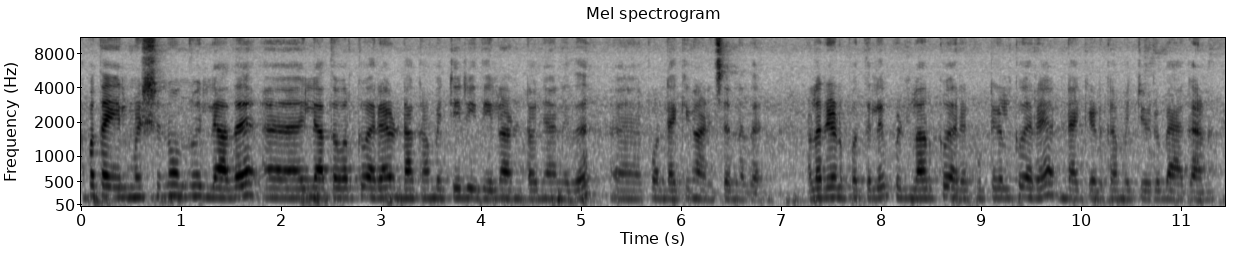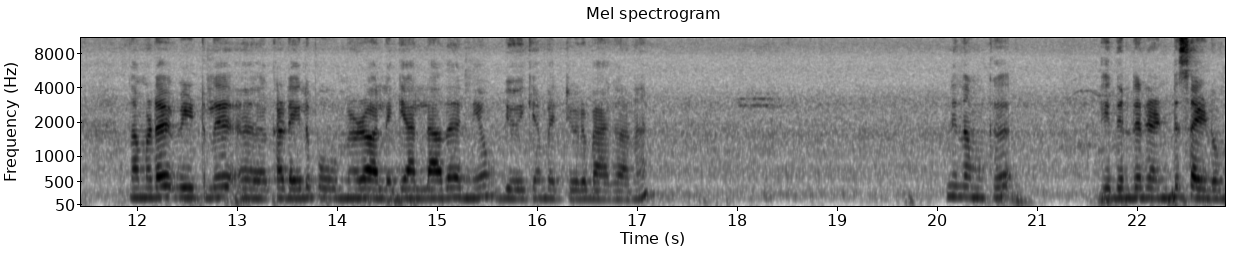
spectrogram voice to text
അപ്പോൾ തയ്യൽ മെഷീൻ ഒന്നും ഇല്ലാതെ ഇല്ലാത്തവർക്ക് വരെ ഉണ്ടാക്കാൻ പറ്റിയ രീതിയിലാണ് കേട്ടോ ഞാനിത് ഇപ്പോൾ ഉണ്ടാക്കി കാണിച്ചു തന്നത്. വളരെ എളുപ്പത്തിൽ പിള്ളേർക്ക് വരെ കുട്ടികൾക്ക് വരെ ഉണ്ടാക്കിയെടുക്കാൻ പറ്റിയ ഒരു ബാഗാണ്. നമ്മുടെ വീട്ടിൽ കടയിൽ പോകുമ്പോഴോ അല്ലെങ്കിൽ അല്ലാതെ തന്നെയോ ഉപയോഗിക്കാൻ പറ്റിയ ഒരു ബാഗാണ്. ഇനി നമുക്ക് ഇതിന്റെ രണ്ട് സൈഡും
